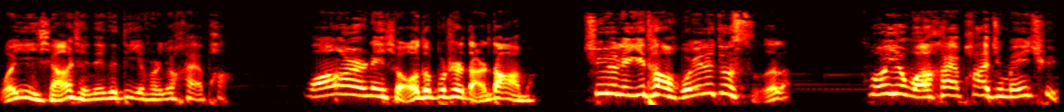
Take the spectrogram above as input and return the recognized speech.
我一想起那个地方就害怕，王二那小子不是胆大吗？去了一趟回来就死了，所以我害怕就没去。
